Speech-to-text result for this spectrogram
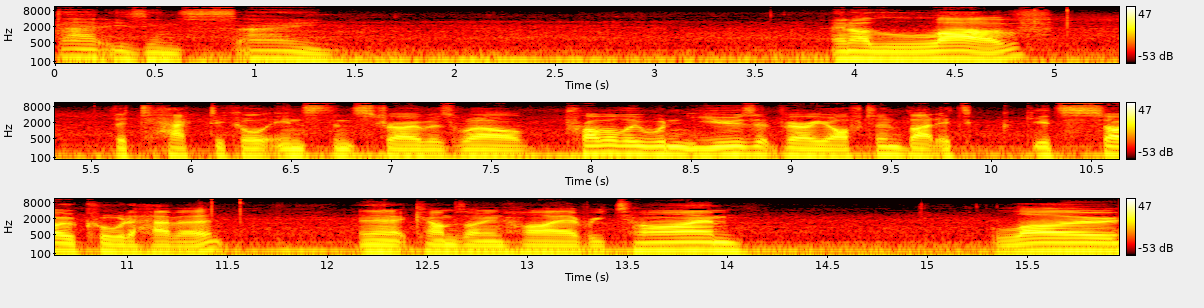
That is insane. And I love the tactical instant strobe as well. Probably wouldn't use it very often, but it's it's so cool to have it. And then it comes on in high every time. Low,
